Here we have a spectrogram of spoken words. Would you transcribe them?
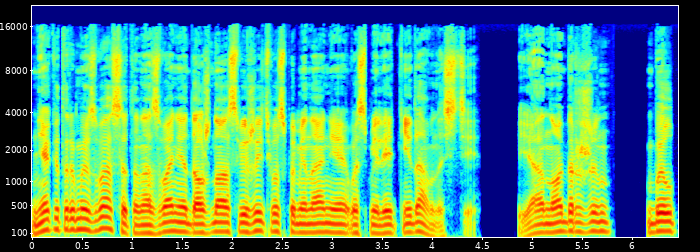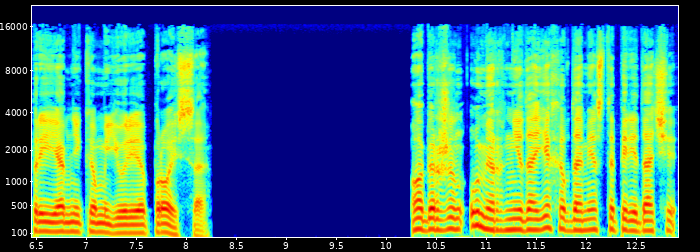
Некоторым из вас это название должно освежить воспоминания восьмилетней давности. Ян Обержин был преемником Юрия Пройса. «Обержин умер, не доехав до места передачи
